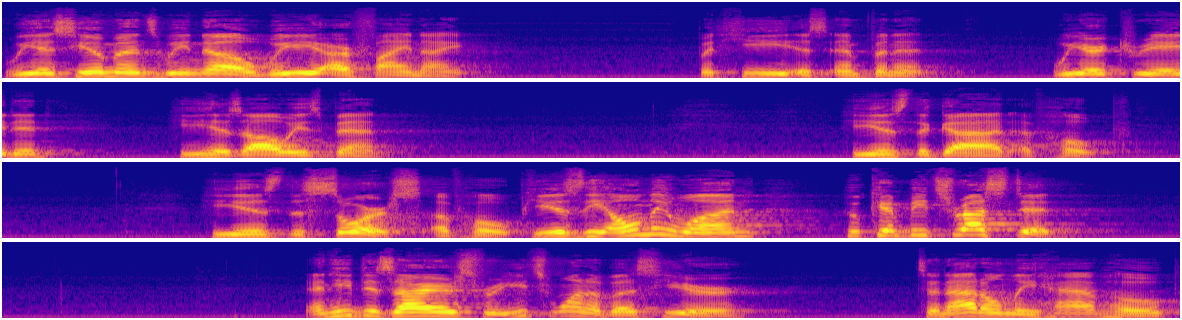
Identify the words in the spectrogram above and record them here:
We as humans, we know we are finite, but he is infinite. We are created, he has always been. He is the God of hope. He is the source of hope. He is the only one who can be trusted. And He desires for each one of us here to not only have hope,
